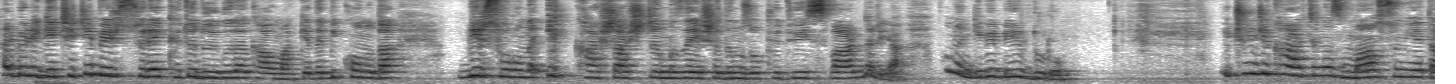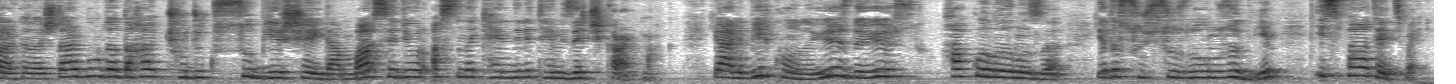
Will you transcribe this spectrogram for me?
hani böyle geçici bir süre kötü duyguda kalmak ya da bir konuda bir sorunla ilk karşılaştığımızda yaşadığımız o kötü his vardır ya. Bunun gibi bir durum. Üçüncü kartınız masumiyet arkadaşlar. Burada daha çocuksu bir şeyden bahsediyor. Aslında kendini temize çıkartmak. Yani bir konuda yüzde yüz haklılığınızı ya da suçsuzluğunuzu diyeyim ispat etmek.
